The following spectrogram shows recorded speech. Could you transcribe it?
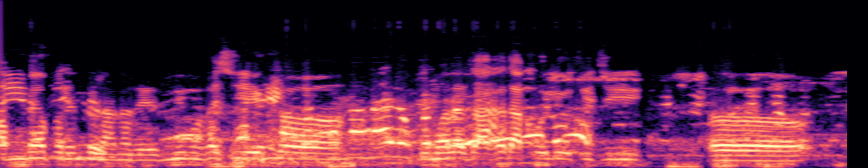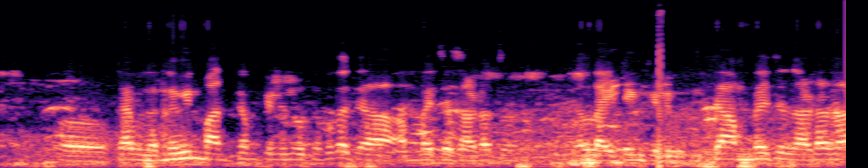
आंब्यापर्यंत जाणार आहेत मी मगाशी एक अं, तुम्हाला जागा दाखवली होती जी अं, अं, काय म्हणतात नवीन बांधकाम केलेलं होतं बघा त्या आंब्याच्या झाडाचं. लाइटिंग केली होती. त्या आंब्याच्या झाडाला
